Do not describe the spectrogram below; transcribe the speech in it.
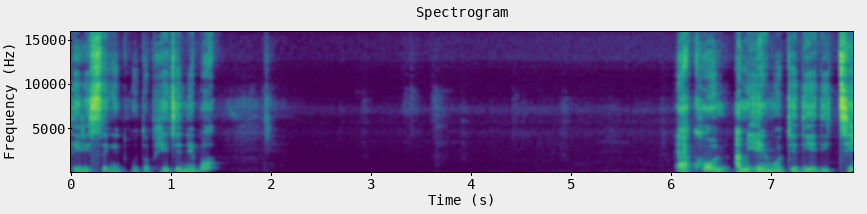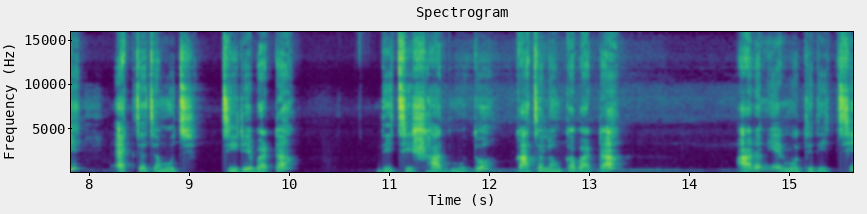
তিরিশ সেকেন্ড মতো ভেজে নেব। এখন আমি এর মধ্যে দিয়ে দিচ্ছি এক চা চামচ জিরে বাটা। দিচ্ছি স্বাদ মতো কাঁচা লঙ্কা বাটা। আর আমি এর মধ্যে দিচ্ছি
